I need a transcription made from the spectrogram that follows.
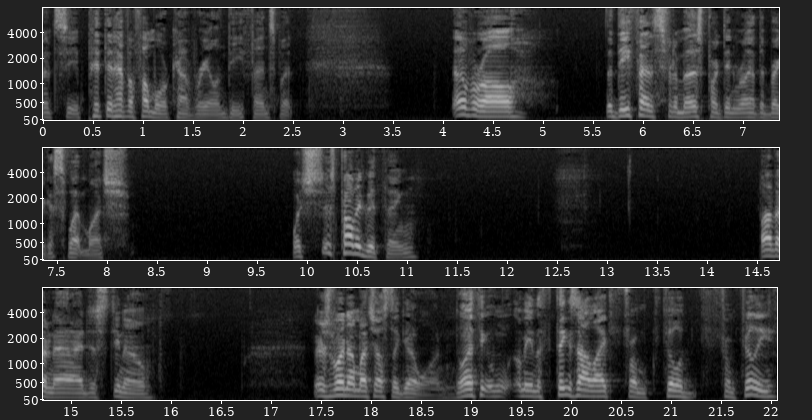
let's see, Pitt did have a fumble recovery on defense, but overall, the defense for the most part didn't really have to break a sweat much, which is probably a good thing. Other than that, I just you know, there's really not much else to go on. The only thing, I mean, the things I like from Phil, from Philly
